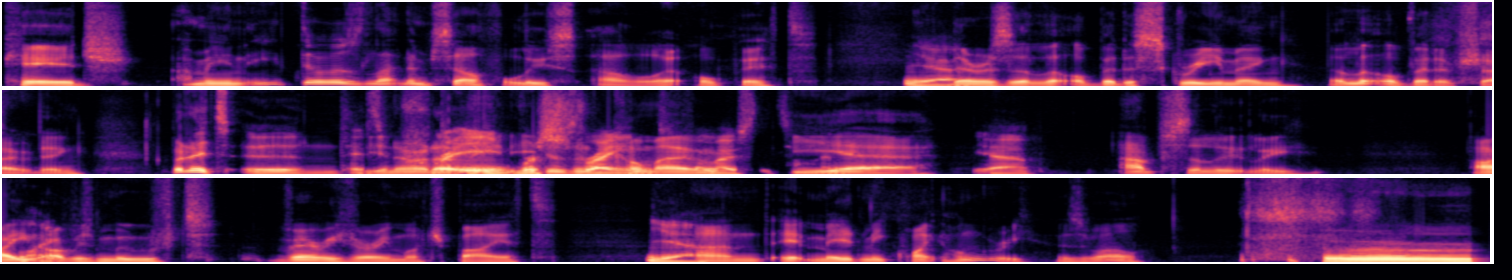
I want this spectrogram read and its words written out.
Cage. I mean, he does let himself loose a little bit. yeah. There is a little bit of screaming, a little bit of shouting, but it's earned. It's you know what I mean? He doesn't come for out. most of the time. Yeah, Yeah. absolutely. I I was moved very very much by it, Yeah. and it made me quite hungry as well.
